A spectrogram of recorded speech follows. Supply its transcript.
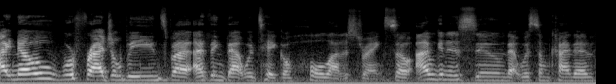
I know we're fragile beings, but I think that would take a whole lot of strength. So I'm going to assume that was some kind of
